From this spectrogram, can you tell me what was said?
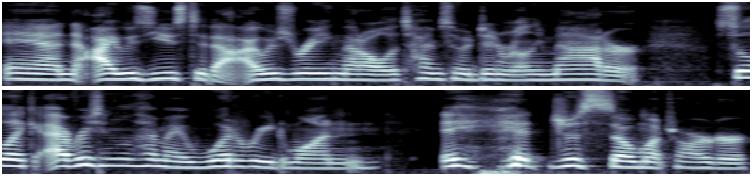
and I was used to that. I was reading that all the time, so it didn't really matter. So, like, every single time I would read one, it hit just so much harder.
